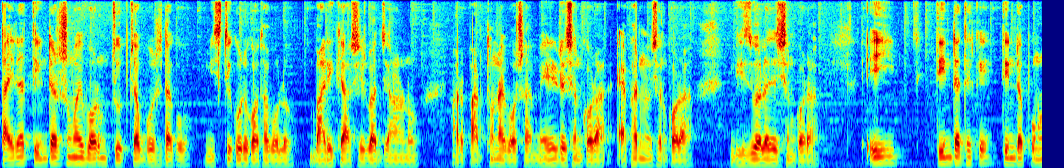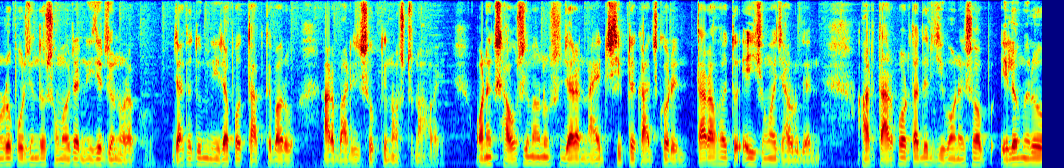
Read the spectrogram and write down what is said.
তাই রাত তিনটার সময় বরং চুপচাপ বসে থাকো, মিষ্টি করে কথা বলো, বাড়িকে আশীর্বাদ জানানো, আর প্রার্থনায় বসা, মেডিটেশন করা, অ্যাফার্মেশন করা, ভিজুয়ালাইজেশন করা। এই তিনটা থেকে তিনটা পনেরো পর্যন্ত সময়টা নিজের জন্য রাখো, যাতে তুমি নিরাপদ থাকতে পারো আর বাড়ির শক্তি নষ্ট না হয়। অনেক সাহসী মানুষ যারা নাইট শিফটে কাজ করেন, তারা হয়তো এই সময় ঝাড়ু দেন। আর তারপর তাদের জীবনে সব এলোমেলো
